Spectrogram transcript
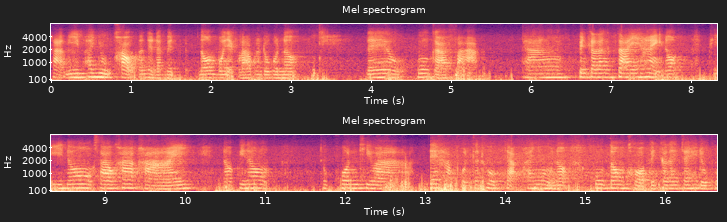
ถ้ามีพายุเข้าตั้งแต่ละเป็นนอนบ่อยากรับนะทุกคนเนาะ แล้วกุ้งกาฝากทางเป็นกำลังใจให้เนาะพี่น้องชาวค้าขายเนาะพี่น้องทุกคนที่ว่าได้รับผลกระทบจากพายุเนาะกุ้งต้องขอเป็นกำลังใจให้ทุกค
